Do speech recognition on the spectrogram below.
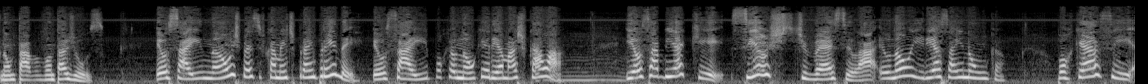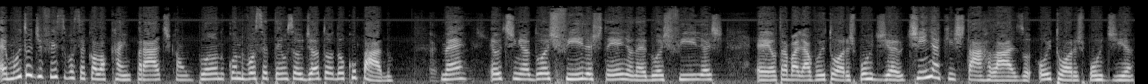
Não estava vantajoso eu saí não especificamente para empreender. Eu saí porque eu não queria mais ficar lá. Hum. E eu sabia que se eu estivesse lá, eu não iria sair nunca. Porque assim, é muito difícil você colocar em prática um plano quando você tem o seu dia todo ocupado. Né? Eu tinha duas filhas, tenho, né? Duas filhas. É, eu trabalhava oito horas por dia. Eu tinha que estar lá oito horas por dia.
